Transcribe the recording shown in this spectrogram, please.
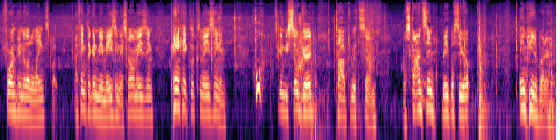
formed into little links, but I think they're gonna be amazing. They smell amazing. Pancake looks amazing, and whew, it's gonna be so good. Topped with some Wisconsin maple syrup and peanut butter.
